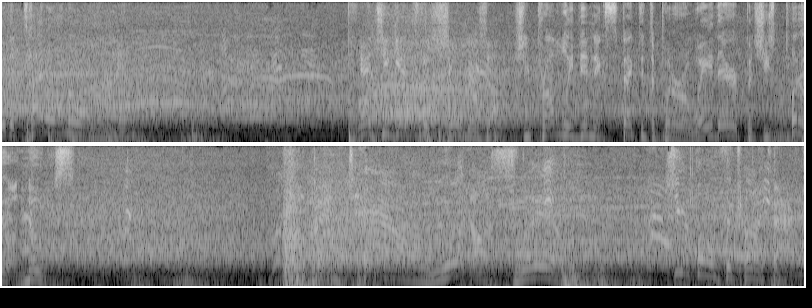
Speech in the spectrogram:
with the title on the line. And she gets the shoulders up. She probably didn't expect it to put her away there, but she's put her on notice. Slam. She avoids the contact.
